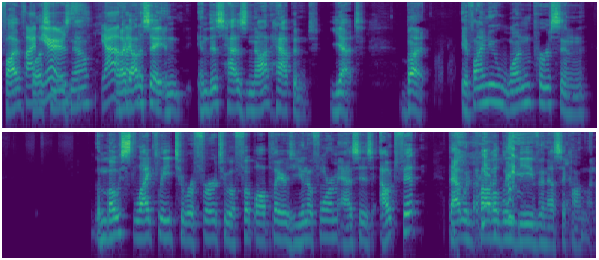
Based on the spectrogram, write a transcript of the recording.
five, five plus years. years. now. Yeah. And I got to say, and, and this has not happened yet, but if I knew one person the most likely to refer to a football player's uniform as his outfit, that would probably be Vanessa Conlin.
